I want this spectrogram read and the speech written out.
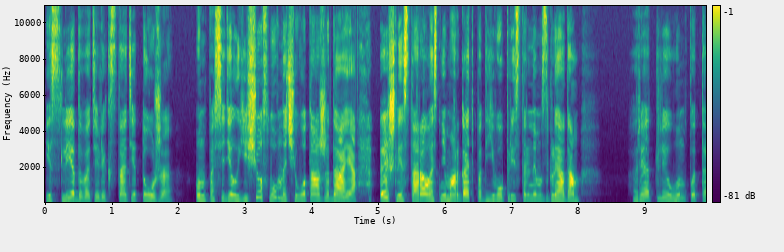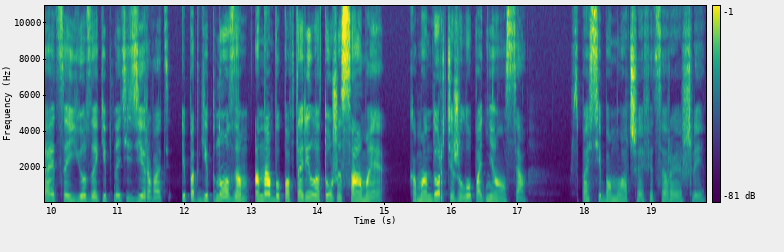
Исследователи, кстати, тоже. Он посидел еще, словно чего-то ожидая. Эшли старалась не моргать под его пристальным взглядом. Вряд ли он пытается ее загипнотизировать. И под гипнозом она бы повторила то же самое. Командор тяжело поднялся. «Спасибо, младший офицер Эшли».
